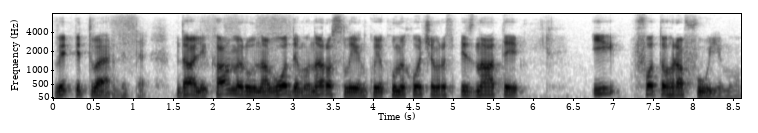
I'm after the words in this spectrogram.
Ви підтвердите. Далі камеру наводимо на рослинку, яку ми хочемо розпізнати, і фотографуємо.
